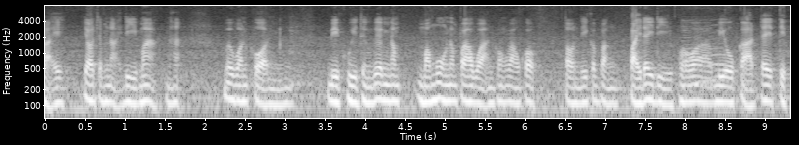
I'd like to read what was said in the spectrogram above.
ขายยอดจำหน่ายดีมากนะฮะเมื่อวันก่อนมีคุยถึงเรื่องน้ำมะม่วงน้ำปลาหวานของเราก็ ตอนนี้กำลังไปได้ดี เพราะว่าอืมมีโอกาสได้ติด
